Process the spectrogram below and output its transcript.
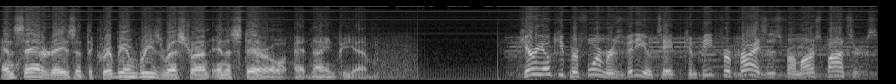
and Saturdays at the Caribbean Breeze Restaurant in Estero at 9 p.m. Karaoke performers videotape compete for prizes from our sponsors.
